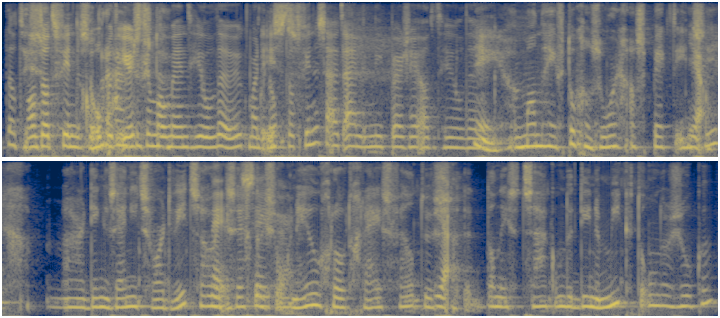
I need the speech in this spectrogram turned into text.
Dat is Want dat vinden ze op het eerste moment heel leuk, maar is, dat vinden ze uiteindelijk niet per se altijd heel leuk. Nee, een man heeft toch een zorgaspect in Ja. zich. Maar dingen zijn niet zwart-wit, zou Nee, ik zeggen. Er is ook een heel groot grijsveld. Dus Ja. eh, dan is het zaak om de dynamiek te onderzoeken.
